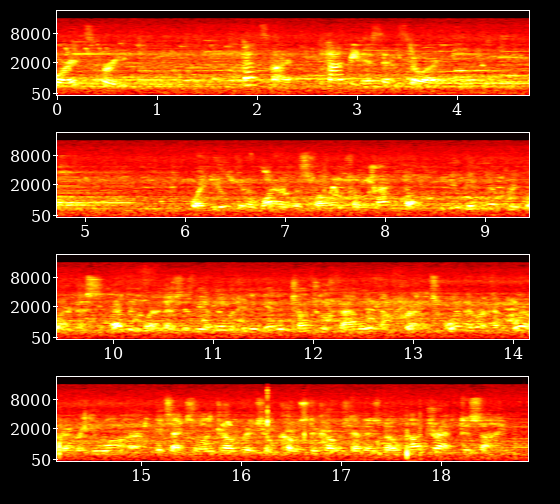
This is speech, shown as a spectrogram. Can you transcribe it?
for it's free. PetSmart, happiness in store. When you get a wireless phone excellent coverage from coast to coast, and there's no contract to sign.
